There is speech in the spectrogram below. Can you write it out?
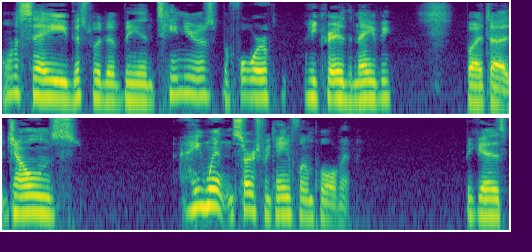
I want to say this would have been 10 years before he created the Navy. But, uh, Jones, he went and searched for gainful employment because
